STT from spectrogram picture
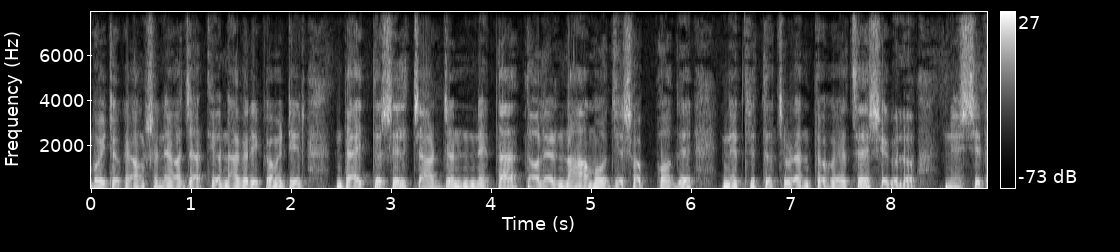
বৈঠকে অংশ নেওয়া জাতীয় নাগরিক কমিটির দায়িত্বশীল চারজন নেতা দলের নাম ও যেসব পদে নেতৃত্ব চূড়ান্ত হয়েছে, সেগুলো নিশ্চিত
